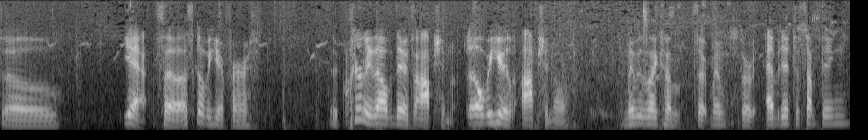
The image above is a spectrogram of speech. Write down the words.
So, yeah. So let's go over here first. Clearly, over there is optional. Over here is optional. Maybe there's like some sort maybe some sort of evidence or something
